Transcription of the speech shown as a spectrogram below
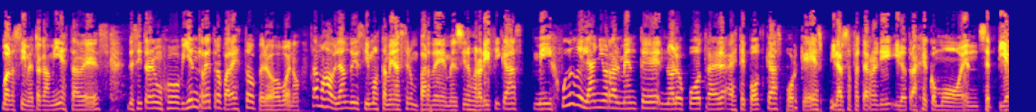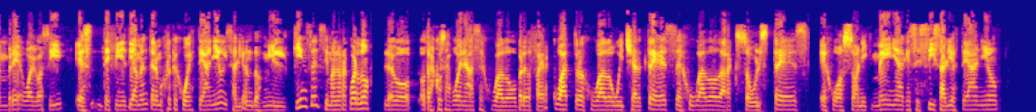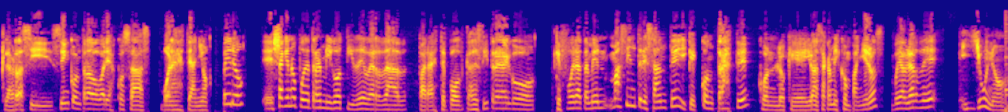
Bueno, sí, me toca a mí esta vez. Decidí traer un juego bien retro para esto, pero bueno, estamos hablando y hicimos también hacer un par de menciones honoríficas. Mi juego del año realmente no lo puedo traer a este podcast porque es Pillars of Eternity y lo traje como en septiembre o algo así. Es definitivamente lo mejor que jugué este año y salió en 2015, si mal no recuerdo. Luego, otras cosas buenas, he jugado Breath of Fire 4, he jugado Witcher 3, he jugado Dark Souls 3, he jugado Sonic Mania, que ese sí salió este año. La verdad sí, sí he encontrado varias cosas buenas este año. Pero, eh, ya que no puede traer mi goti de verdad para este podcast, decidí traer algo que fuera también más interesante y que contraste con lo que iban a sacar mis compañeros. Voy a hablar de Juno.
